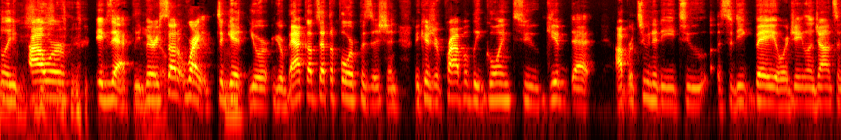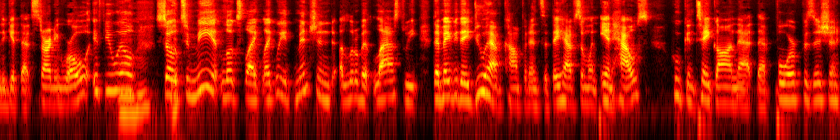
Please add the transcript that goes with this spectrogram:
power. exactly. Very yeah. subtle. Right. To mm-hmm. get your, your backups at the forward position because you're probably going to give that opportunity to Saddiq Bey or Jalen Johnson to get that starting role, if you will. Mm-hmm. So yep. to me, it looks like, like we had mentioned a little bit last week, that maybe they do have confidence that they have someone in house who can take on that that four position,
